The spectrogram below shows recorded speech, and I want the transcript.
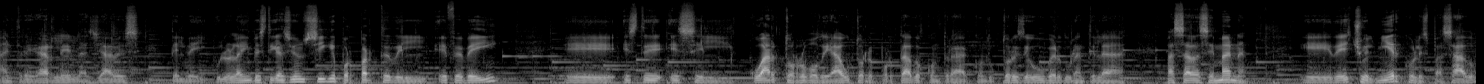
a entregarle las llaves del vehículo. La investigación sigue por parte del FBI eh, este es el cuarto robo de auto reportado contra conductores de Uber durante la pasada semana. Eh, de hecho, el miércoles pasado,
